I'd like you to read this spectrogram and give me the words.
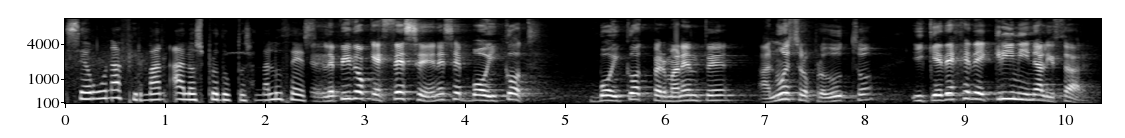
según afirman a los productos andaluces. Le pido que cese en ese boicot boicot permanente a nuestros productos y que deje de criminalizar,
